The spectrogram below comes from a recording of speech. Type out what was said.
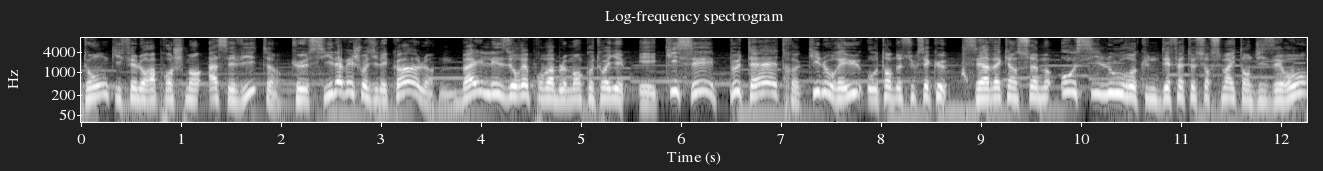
Donc il fait le rapprochement assez vite que s'il avait choisi l'école, bah il les aurait probablement côtoyés. Et qui sait, peut-être qu'il aurait eu autant de succès qu'eux. C'est avec un seum aussi lourd qu'une défaite sur Smite en 10-0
